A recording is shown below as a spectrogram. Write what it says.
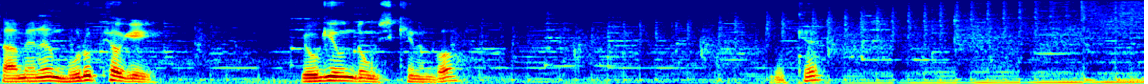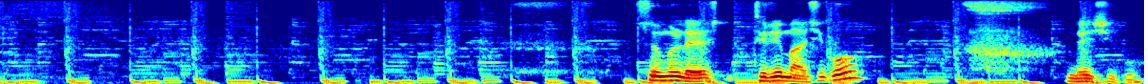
다음에는 무릎 펴기. 요기 운동 시키는 거. 이렇게. 숨을 내, 들이마시고 후, 내쉬고.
